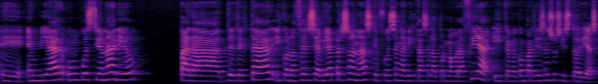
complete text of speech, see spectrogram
enviar un cuestionario para detectar y conocer si había personas que fuesen adictas a la pornografía y que me compartiesen sus historias.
